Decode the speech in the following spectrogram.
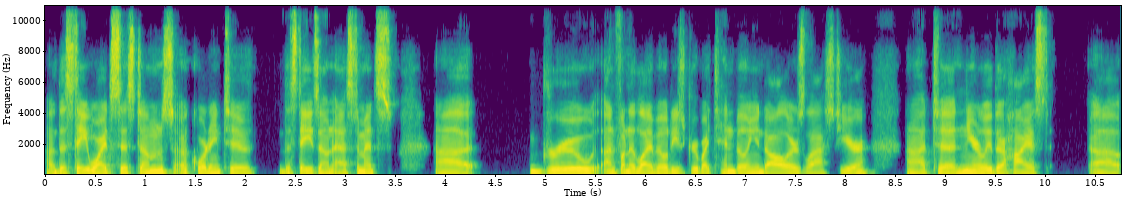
Uh, the statewide systems, according to the state's own estimates, uh, grew unfunded liabilities grew by $10 billion last year uh, to nearly the highest uh,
